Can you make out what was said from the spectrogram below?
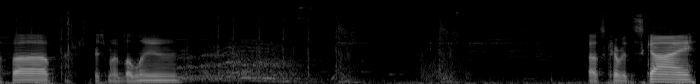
Buff up. Here's my balloon. Let's cover the sky.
